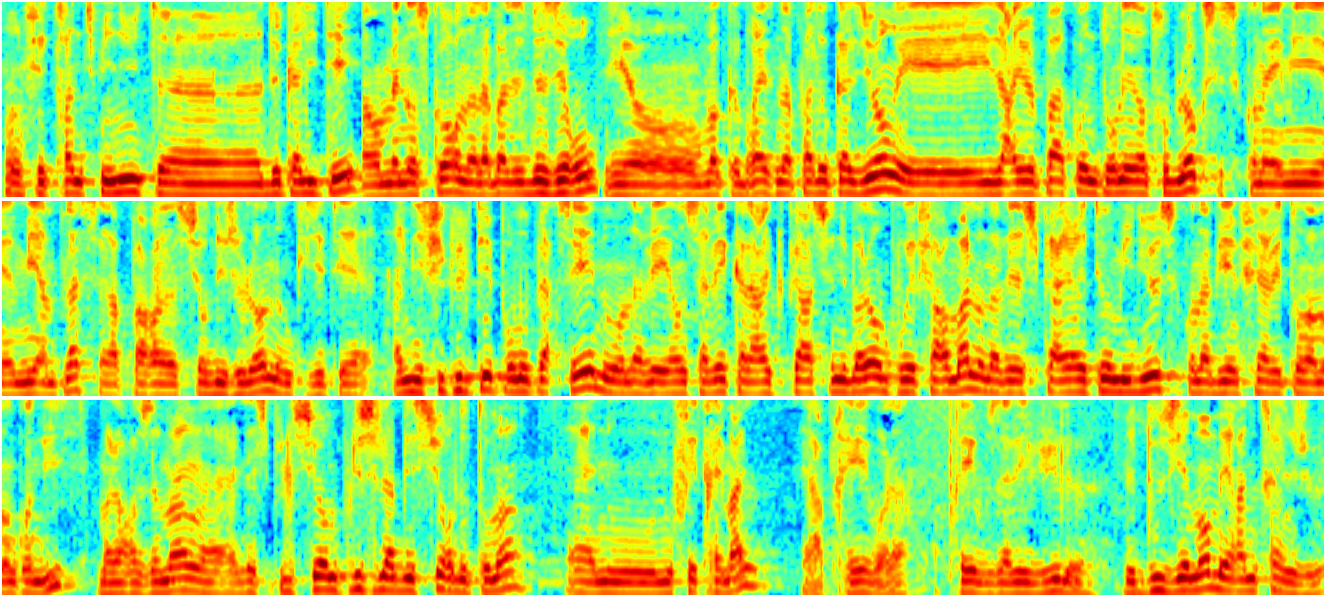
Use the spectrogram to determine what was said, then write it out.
on fait 30 minutes euh, de qualité. On mène au score, on a la balle de 2-0 et on voit que Brest n'a pas d'occasion et ils n'arrivent pas à contourner notre bloc. C'est ce qu'on avait mis, mis en place à part sur du gelon. Donc ils étaient en difficulté pour nous percer. Nous, on, avait, on savait qu'à la récupération du ballon, on pouvait faire mal. On avait la supériorité au milieu, ce qu'on a bien fait avec Thomas Monconduit. Malheureusement, euh, plus la blessure de Thomas euh, nous, nous fait très mal. Et après, voilà. Après, vous avez vu le, le 12e homme est rentré en jeu.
